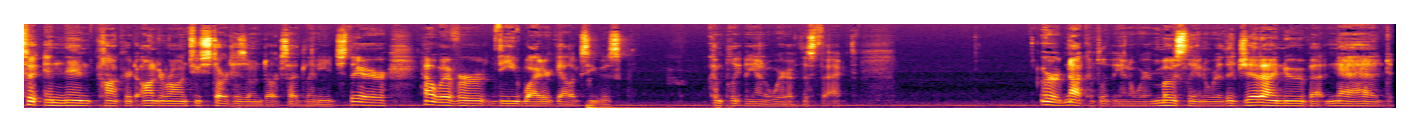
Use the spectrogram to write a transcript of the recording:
to, and then conquered Onderon to start his own dark side lineage there. However, the wider galaxy was completely unaware of this fact. Or not completely unaware, mostly unaware. The Jedi knew about Nad,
